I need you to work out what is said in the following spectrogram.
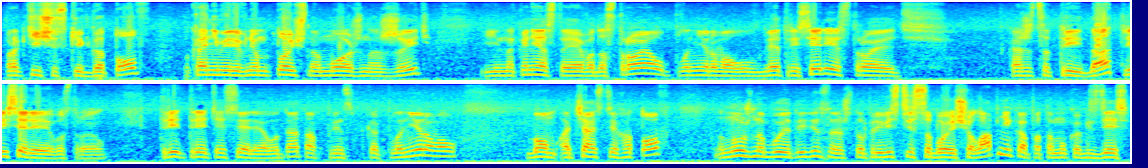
практически готов. По крайней мере, в нем точно можно жить. И, наконец-то, я его достроил. Планировал 2-3 серии строить. Кажется, 3, да? 3 серии я его строил. Три, третья серия. Вот это, в принципе, как планировал. Дом отчасти готов. Нужно будет единственное, что привезти с собой еще лапника, потому как здесь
